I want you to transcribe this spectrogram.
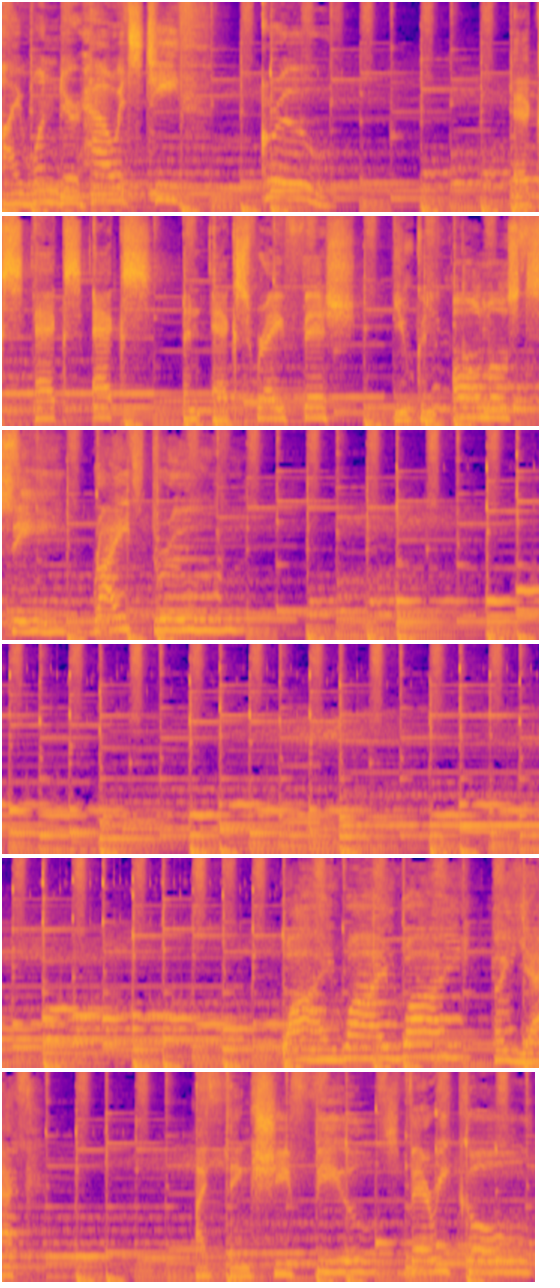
I wonder how its teeth grew. X, X, X, an X-ray fish. You can almost see right through. Y, Y, Y, a yak? I think she feels very cold.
